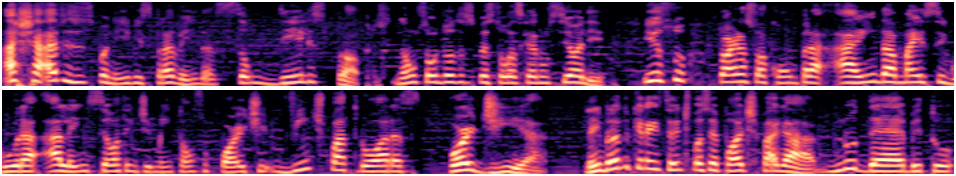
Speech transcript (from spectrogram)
As chaves disponíveis para venda são deles próprios, não são de outras pessoas que anunciam ali. Isso torna sua compra ainda mais segura, além de seu atendimento ao suporte 24 horas por dia. Lembrando que na instante você pode pagar no débito,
